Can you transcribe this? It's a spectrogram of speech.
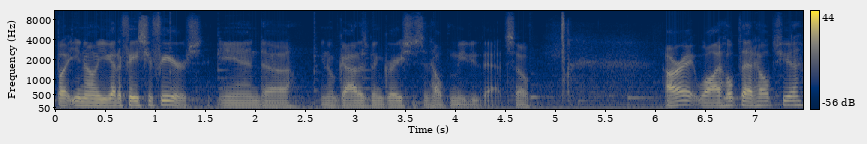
but you know, you got to face your fears, and uh, you know, God has been gracious in helping me do that. So. All right. Well, I hope that helps you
